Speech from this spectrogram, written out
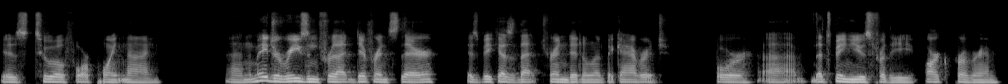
is 204.9. And the major reason for that difference there is because of that trended Olympic average for uh, that's being used for the ARC program.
